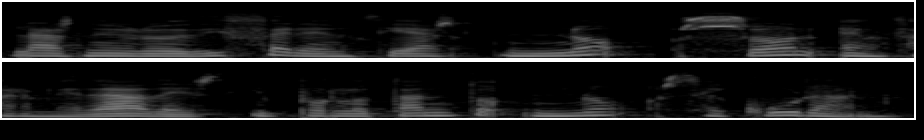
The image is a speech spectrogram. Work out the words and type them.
Las neurodiferencias no son enfermedades y por lo tanto no se curan.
